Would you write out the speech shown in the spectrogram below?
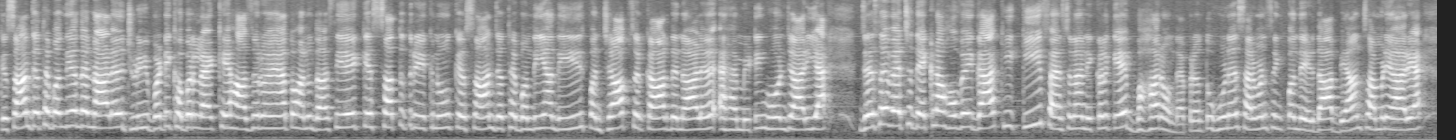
ਕਿਸਾਨ ਜਥੇਬੰਦੀਆਂ ਦੇ ਨਾਲ ਜੁੜੀ ਵੱਡੀ ਖਬਰ ਲੈ ਕੇ ਹਾਜ਼ਰ ਹੋਏ ਹਾਂ। ਤੁਹਾਨੂੰ ਦੱਸ ਦਈਏ ਕਿ 7 ਤਰੀਕ ਨੂੰ ਕਿਸਾਨ ਜਥੇਬੰਦੀਆਂ ਦੀ ਪੰਜਾਬ ਸਰਕਾਰ ਦੇ ਨਾਲ ਅਹਿਮ ਮੀਟਿੰਗ ਹੋਣ ਜਾ ਰਹੀ ਹੈ, ਜਿਸ ਦੇ ਵਿੱਚ ਦੇਖਣਾ ਹੋਵੇਗਾ ਕਿ ਕੀ ਫੈਸਲਾ ਨਿਕਲ ਕੇ ਬਾਹਰ ਆਉਂਦਾ ਪਰੰਤੂ ਹੁਣ ਸਰਵਣ ਸਿੰਘ ਪੰਧੇਰ ਦਾ ਬਿਆਨ ਸਾਹਮਣੇ ਆ ਰਿਹਾ ਹੈ।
